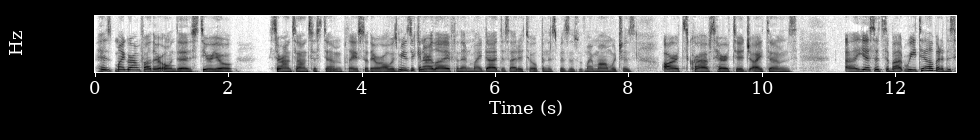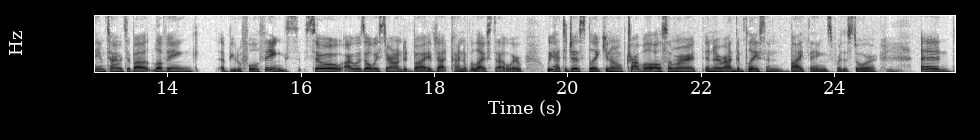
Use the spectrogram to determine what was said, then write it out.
his my grandfather owned a stereo surround sound system place so there were always music in our life and then my dad decided to open this business with my mom which is arts crafts heritage items uh, yes it's about retail but at the same time it's about loving beautiful things. So I was always surrounded by that kind of a lifestyle where we had to just like, you know, travel all summer in a random place and buy things for the store. Mm-hmm. And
